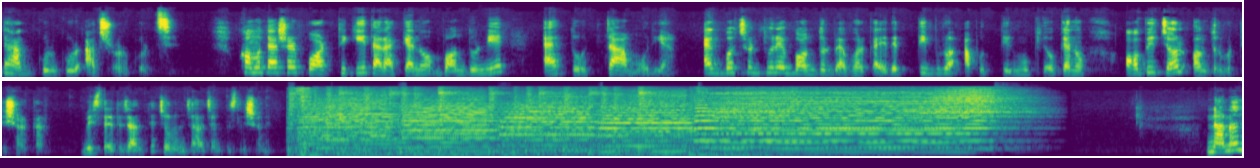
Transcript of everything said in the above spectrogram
ঢাক গুড়গুড় আচরণ করছে। ক্ষমতা আসার পর থেকেই তারা কেন বন্দর নিয়ে এতটা মরিয়া? এক বছর ধরে বন্দর ব্যবহারকারীদের তীব্র আপত্তির মুখেও কেন অবিচল অন্তর্বর্তী সরকার? বিস্তারিত জানতে চলুন যাওয়া যাক বিশ্লেষণে। নানান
